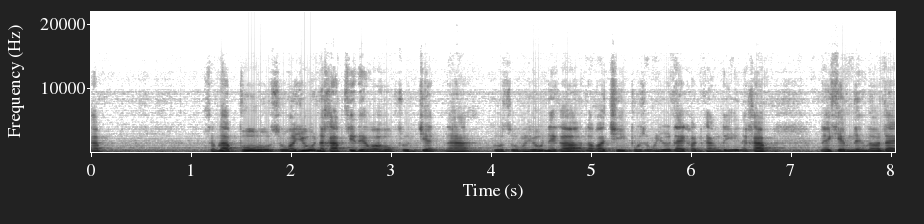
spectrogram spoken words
ครับสำหรับผู้สูงอายุนะครับที่เรียกว่า 607 นะฮะผู้สูงอายุนี่ก็เราก็ฉีดผู้สูงอายุได้ค่อนข้างดีนะครับ ในเข็ม 1 เราได้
